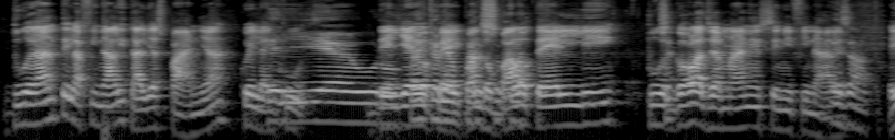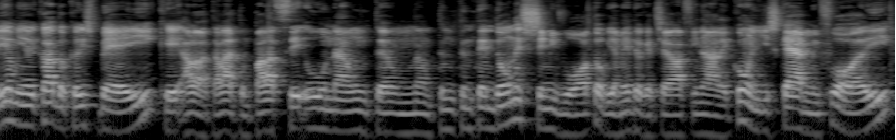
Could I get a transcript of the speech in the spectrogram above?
durante la finale Italia-Spagna, quella in cui degli europei, degli europei quando. Balotelli purgò la Germania in semifinale. Esatto. E io mi ricordo Chris Bay che, allora, tra l'altro, un, palazze- una- un, un- un tendone semivuoto, ovviamente perché c'era la finale, con gli schermi fuori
